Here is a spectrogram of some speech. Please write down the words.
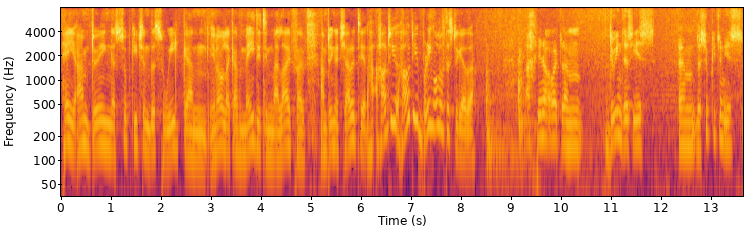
hey, I'm doing a soup kitchen this week, and you know, like I've made it in my life. I've, I'm doing a charity. How, how do you how do you bring all of this together? Ah, you know what? Um, doing this is um, the soup kitchen is.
